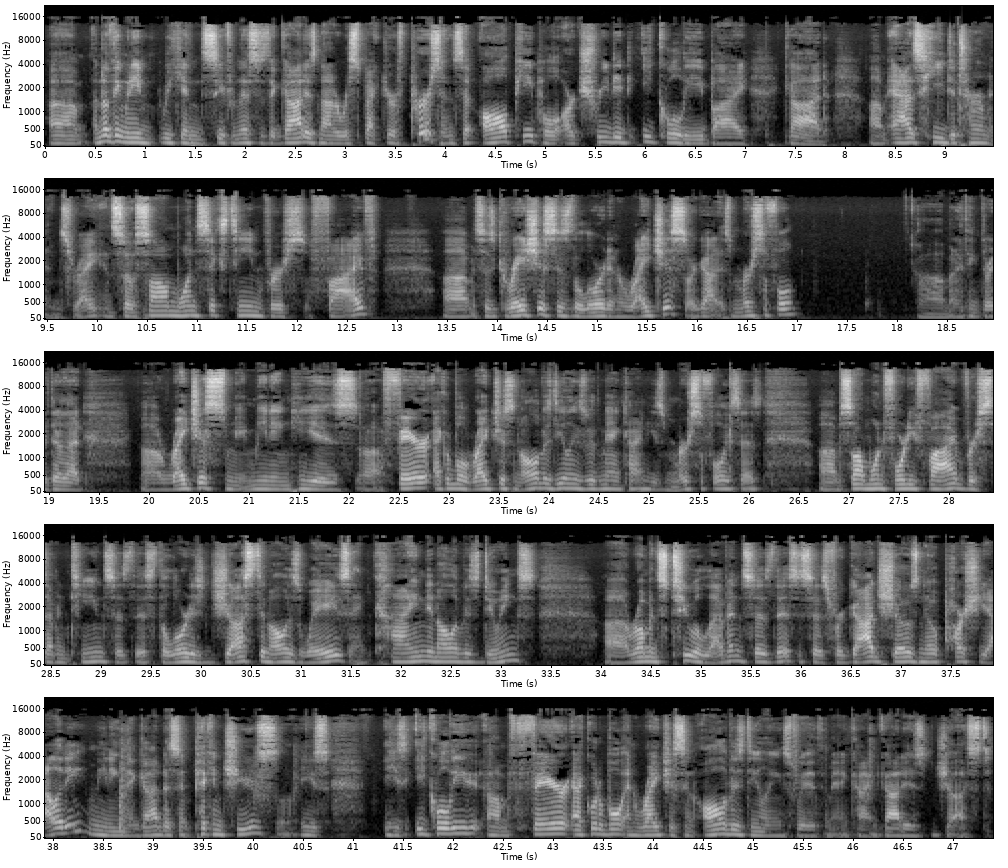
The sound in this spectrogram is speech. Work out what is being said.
Um, another thing we need we can see from this is that God is not a respecter of persons; that all people are treated equally by God um, as He determines. Right, and so Psalm one sixteen verse five um, it says, "Gracious is the Lord and righteous. Our God is merciful." Um, and I think right there that uh, righteous, meaning he is uh, fair, equitable, righteous in all of his dealings with mankind. He's merciful, he says. Um, Psalm 145, verse 17 says this The Lord is just in all his ways and kind in all of his doings. Uh, Romans 2:11 says this. It says, "For God shows no partiality," meaning that God doesn't pick and choose. He's he's equally um, fair, equitable, and righteous in all of his dealings with mankind. God is just.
